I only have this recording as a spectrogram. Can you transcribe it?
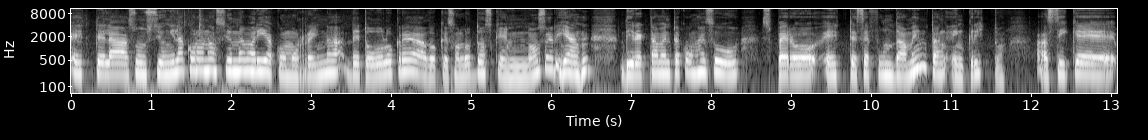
Este, la asunción y la coronación de María como reina de todo lo creado, que son los dos que no serían directamente con Jesús, pero este, se fundamentan en Cristo. Así que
